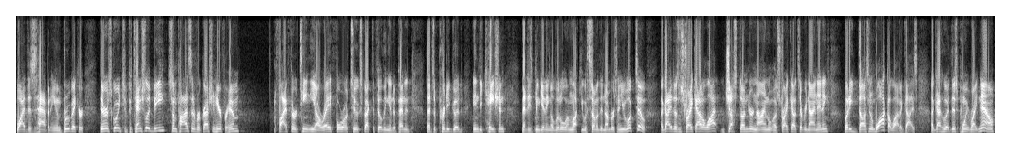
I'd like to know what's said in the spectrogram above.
why this is happening. And Brubaker, there is going to potentially be some positive regression here for him. 513 ERA, 402 expected fielding independent. That's a pretty good indication that he's been getting a little unlucky with some of the numbers. And you look too, a guy who doesn't strike out a lot, just under nine uh, strikeouts every nine innings, but he doesn't walk a lot of guys. A guy who at this point right now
